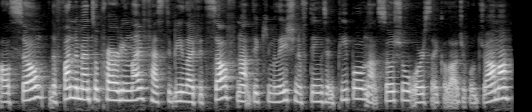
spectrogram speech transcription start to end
Also, the fundamental priority in life has to be life itself, not the accumulation of things and people, not social or psychological drama.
